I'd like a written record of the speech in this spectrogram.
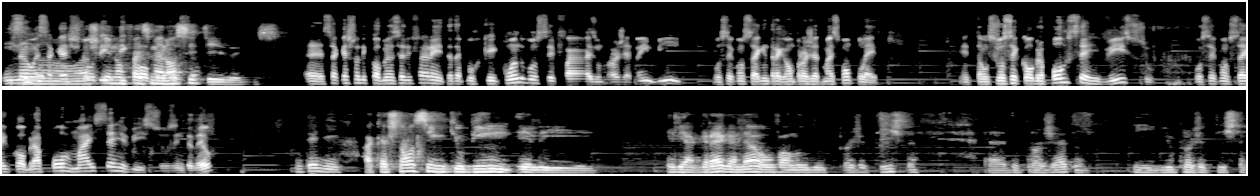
Isso não, essa questão acho de, que não de faz o menor cobrança- sentido isso. é, essa questão de cobrança é diferente, até porque quando você faz um projeto em BIM, você consegue entregar um projeto mais completo. Então, se você cobra por serviço, você consegue cobrar por mais serviços, entendeu? Entendi. A questão assim que o BIM ele ele agrega né o valor do projetista eh, do projeto e, e o projetista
